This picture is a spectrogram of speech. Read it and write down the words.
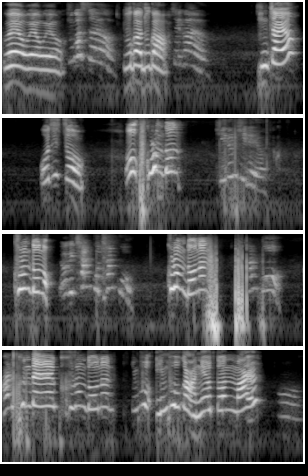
왜요, 왜요, 왜요? 죽었어요. 누가, 누가? 제가요. 진짜요? 어딨어? 어, 그럼 넌, 기름실이에요. 여기 창고 창고 그럼 너는, 창고. 아니, 근데, 그럼 너는 인포, 인포가 아니었던 말? 어.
